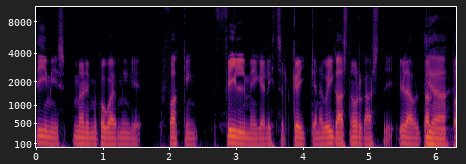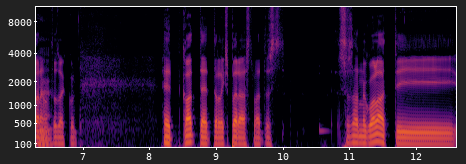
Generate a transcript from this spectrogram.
tiimis, me olime kogu aeg mingi fucking filmige lihtsalt kõike nagu igast nurgast, ülevalt alt, jaa, paremalt vasakult. et katet oleks pärast, vaata, sest sa saad nagu alati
